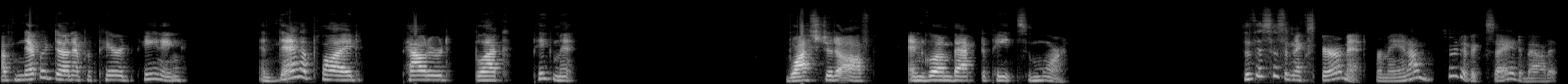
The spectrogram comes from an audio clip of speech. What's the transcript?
I've never done a prepared painting and then applied powdered black pigment, washed it off, and gone back to paint some more. So this is an experiment for me, and I'm sort of excited about it.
